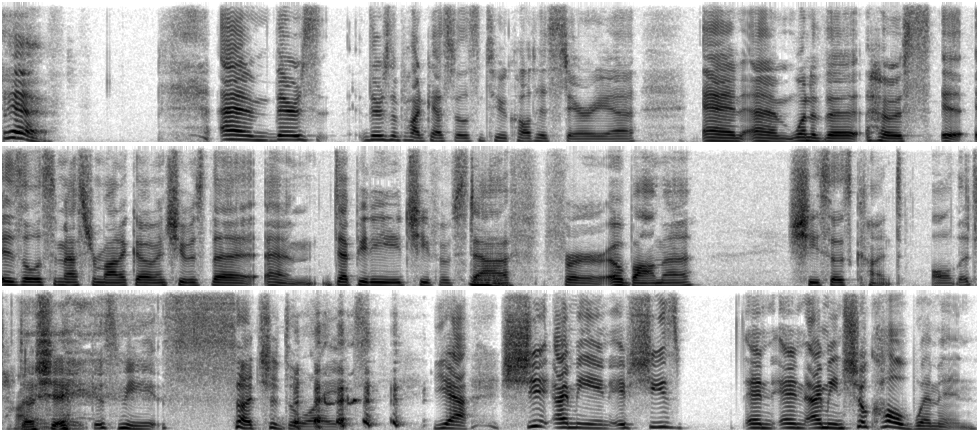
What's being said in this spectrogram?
Yeah. um there's there's a podcast I listen to called Hysteria and um one of the hosts is Alyssa Mastromonaco and she was the um deputy chief of staff for Obama. She says cunt all the time. Does she? It gives me such a delight. yeah. She I mean if she's and and I mean she'll call women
